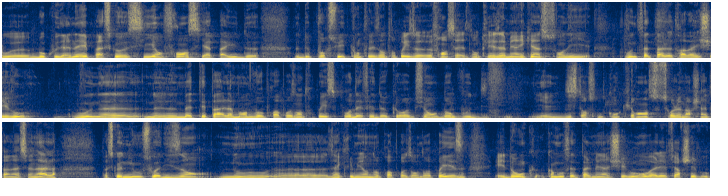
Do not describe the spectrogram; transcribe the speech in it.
euh, beaucoup d'années, parce qu'aussi, en France, il n'y a pas eu de, de poursuite contre les entreprises euh, françaises. Donc, les Américains se sont dit, vous ne faites pas le travail chez vous, vous ne, mettez pas à l'amende vos propres entreprises pour des faits de corruption, donc vous, il y a une distorsion de concurrence sur le marché international, parce que nous, soi-disant, nous euh, incriminons nos propres entreprises, et donc, comme vous ne faites pas le ménage chez vous, on va les faire chez vous.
